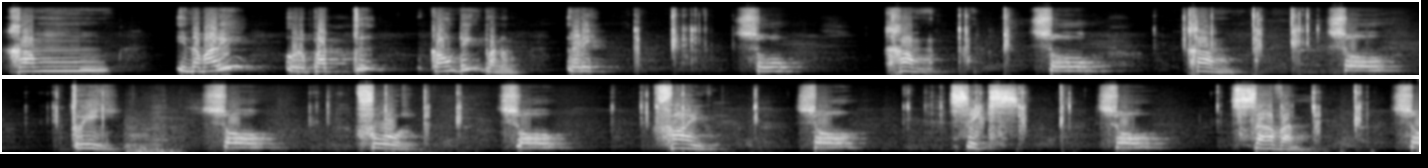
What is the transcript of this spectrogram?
ஹம். இந்த மாதிரி ஒரு பத்து கவுண்டிங் பண்ணணும். Ready so um so um so three so four so five so six so seven, so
